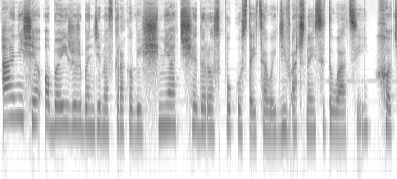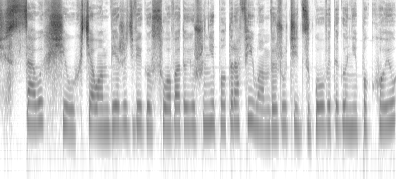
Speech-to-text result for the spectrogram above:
ani się obejrzysz, będziemy w Krakowie śmiać się do rozpuku z tej całej dziwacznej sytuacji. Choć z całych sił chciałam wierzyć w jego słowa, to już nie potrafiłam wyrzucić z głowy tego niepokoju,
